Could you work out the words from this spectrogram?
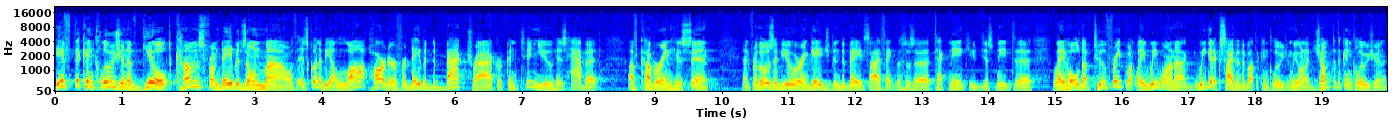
If the conclusion of guilt comes from David's own mouth, it's going to be a lot harder for David to backtrack or continue his habit of covering his sin. And for those of you who are engaged in debates, I think this is a technique you just need to lay hold of. Too frequently, we, wanna, we get excited about the conclusion. We want to jump to the conclusion.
